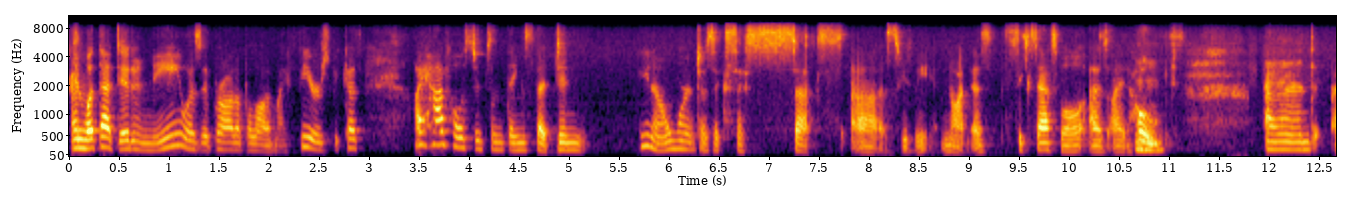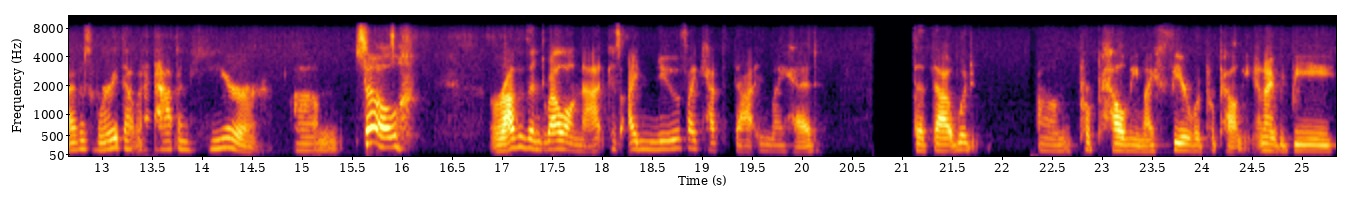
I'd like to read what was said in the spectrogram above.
And what that did in me was it brought up a lot of my fears because I have hosted some things that didn't, you know, weren't as success, uh, excuse me, not as successful as I'd hoped. And I was worried that would happen here. Um, so rather than dwell on that, because I knew if I kept that in my head, that that would um, propel me, my fear would propel me, and I would be,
